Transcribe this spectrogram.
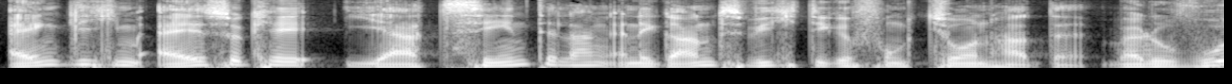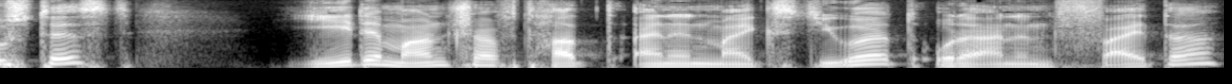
eigentlich im Eishockey jahrzehntelang eine ganz wichtige Funktion hatte. Weil du wusstest, jede Mannschaft hat einen Mike Stewart oder einen Fighter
